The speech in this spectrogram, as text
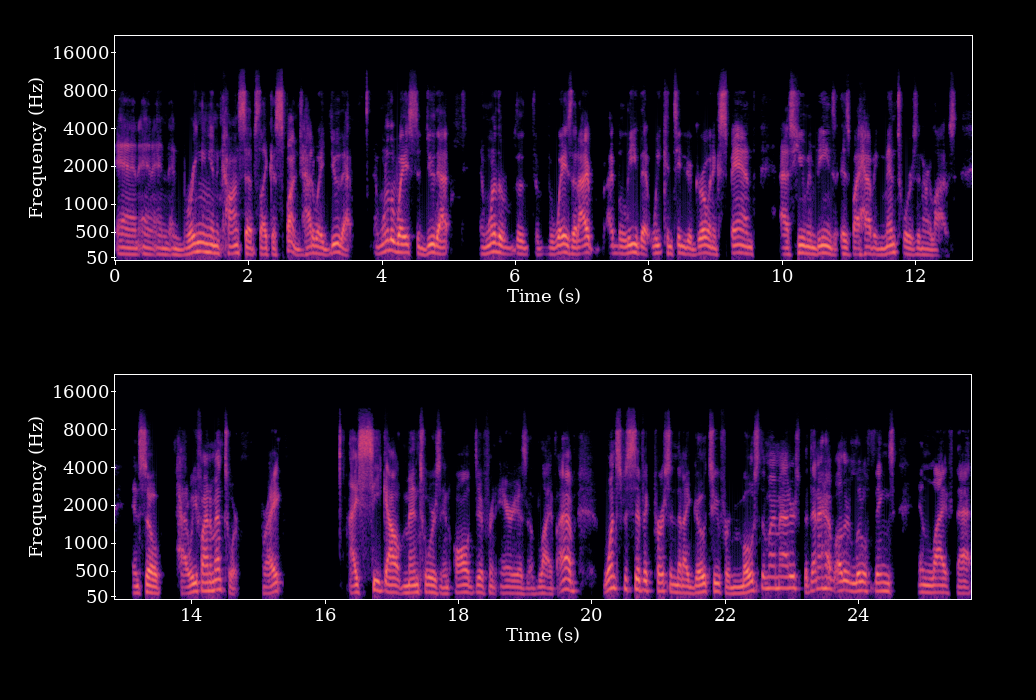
and, and, and, and bringing in concepts like a sponge. How do I do that? And one of the ways to do that, and one of the, the, the ways that I, I believe that we continue to grow and expand as human beings is by having mentors in our lives. And so, how do we find a mentor, right? I seek out mentors in all different areas of life. I have one specific person that I go to for most of my matters, but then I have other little things in life that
